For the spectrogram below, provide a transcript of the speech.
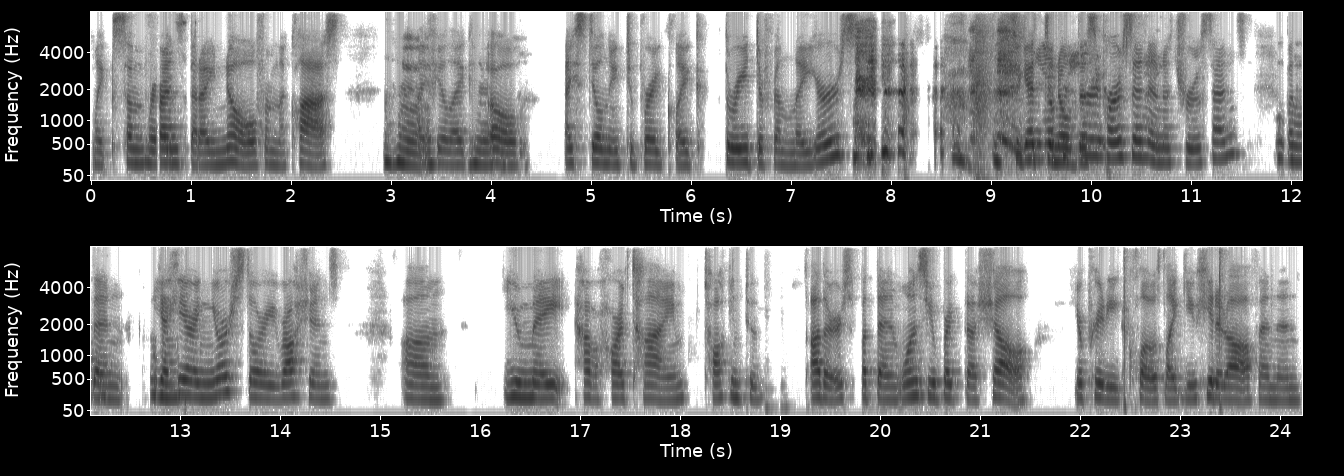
like some Right. friends that I know from the class, Mhm. I feel like, Mhm. oh, I still need to break like three different layers to get Yeah, to know this sure. person in a true sense. But Mhm. then, yeah, Mhm. hearing your story, Russians, um, you may have a hard time talking to others, but then once you break the shell, you're pretty close. Like you hit it off, and then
